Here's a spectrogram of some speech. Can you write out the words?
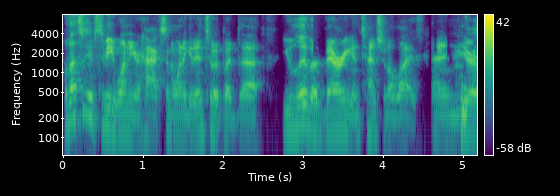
Well, that seems to be one of your hacks, and I want to get into it. But uh, you live a very intentional life, and you're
